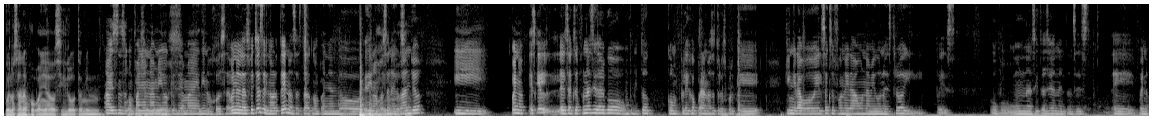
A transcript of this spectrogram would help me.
pues nos han acompañado así luego también. A veces nos acompaña un amigo que se llama Edin Hinojosa. Bueno, en las fechas del norte nos ha estado acompañando Edin Hinojosa en el banjo. Y bueno, es que el, el saxofón ha sido algo un poquito complejo para nosotros porque quien grabó el saxofón era un amigo nuestro y pues hubo una situación, entonces, eh, bueno,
